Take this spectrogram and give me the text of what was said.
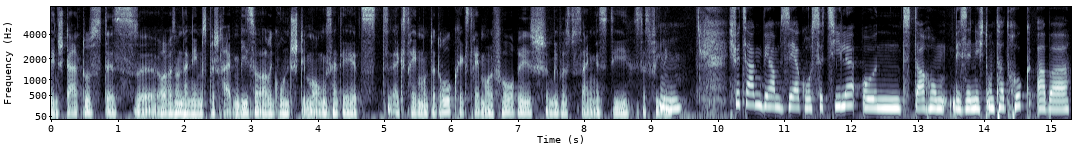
den Status des äh, eures Unternehmens beschreiben? Wie ist so eure Grundstimmung? Seid ihr jetzt extrem unter Druck, extrem euphorisch? Wie würdest du sagen, ist, die, ist das Feeling? Mhm. Ich würde sagen, wir haben sehr große Ziele und darum, wir sind nicht unter Druck, aber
